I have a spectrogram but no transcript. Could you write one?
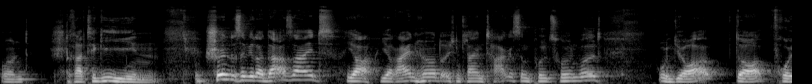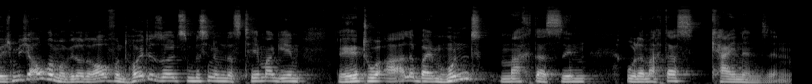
und Strategien. Schön, dass ihr wieder da seid. Ja, hier reinhört, euch einen kleinen Tagesimpuls holen wollt. Und ja, da freue ich mich auch immer wieder drauf. Und heute soll es ein bisschen um das Thema gehen: Rituale beim Hund. Macht das Sinn oder macht das keinen Sinn?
